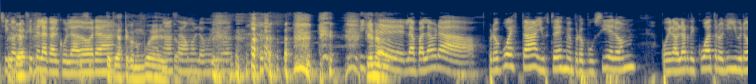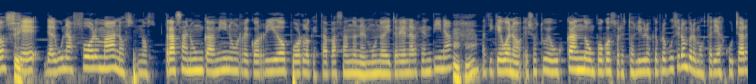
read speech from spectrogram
Chicos, no quedas- existe la calculadora. Te quedaste con un vuelto. No nos hagamos los vivos. Dijiste la palabra propuesta y ustedes me propusieron poder hablar de cuatro libros Sí. que de alguna forma nos, nos trazan un camino, un recorrido por lo que está pasando en el mundo editorial en Argentina. Así que bueno, yo estuve buscando un poco sobre estos libros que propusieron, pero me gustaría escuchar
